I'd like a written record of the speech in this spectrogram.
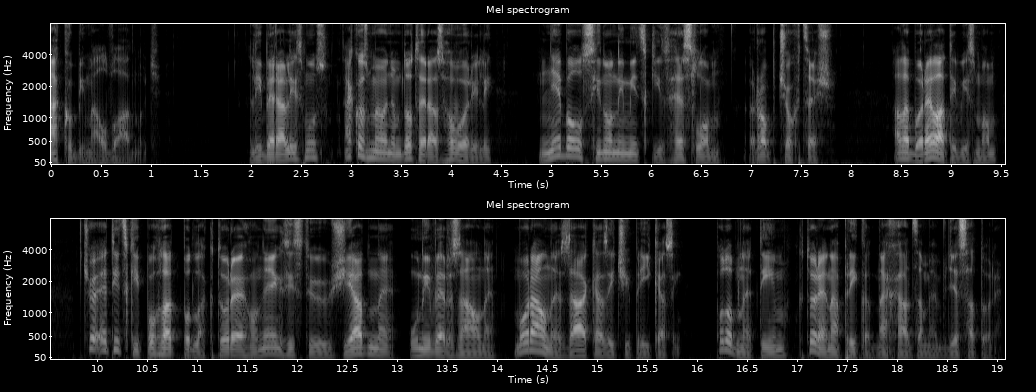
ako by mal vládnuť. Liberalizmus, ako sme o ňom doteraz hovorili, nebol synonymický s heslom rob čo chceš – alebo relativizmom, čo je etický pohľad, podľa ktorého neexistujú žiadne univerzálne morálne zákazy či príkazy, podobné tým, ktoré napríklad nachádzame v desatore.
